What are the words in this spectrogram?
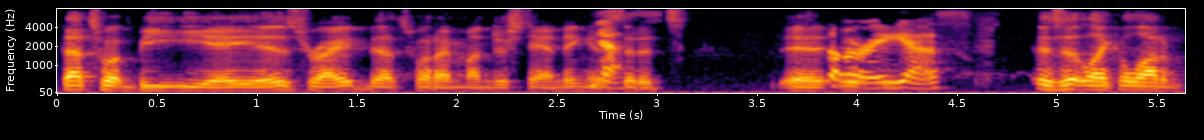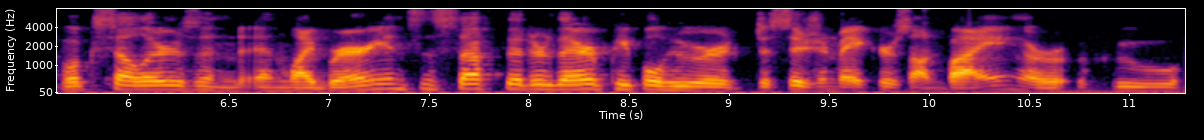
That's what BEA is, right? That's what I'm understanding. Is yes. that it's it, Sorry, it, yes. Is it like a lot of booksellers and, and librarians and stuff that are there? People who are decision makers on buying, or who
